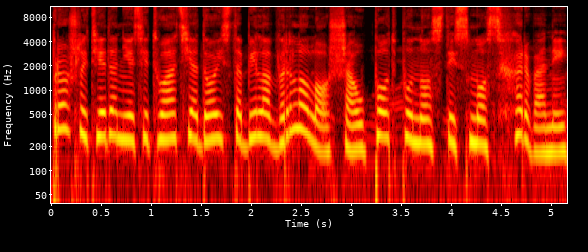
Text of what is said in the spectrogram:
Prošli tjedan je situacija doista bila vrlo loša. U potpunosti smo shrvani.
